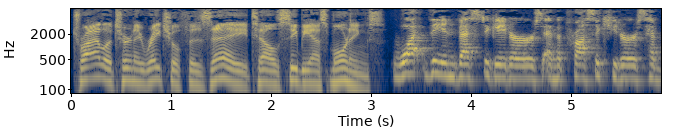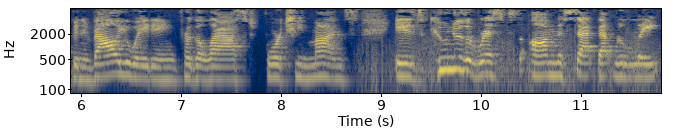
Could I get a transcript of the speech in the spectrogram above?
Trial attorney Rachel Fezay tells CBS Mornings what the investigators and the prosecutors have been evaluating for the last 14 months is who knew the risks on the set that relate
